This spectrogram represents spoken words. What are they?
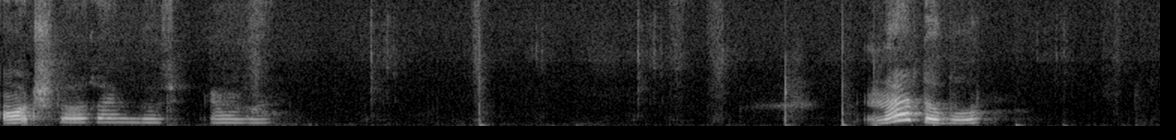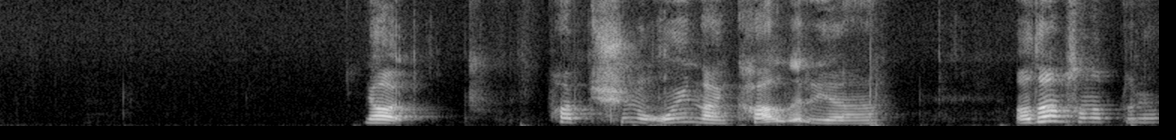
Ağaçlardan gözükmüyor. Nerede bu? Ya PUBG şunu oyundan kaldır ya. Adam sanıp duruyor.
